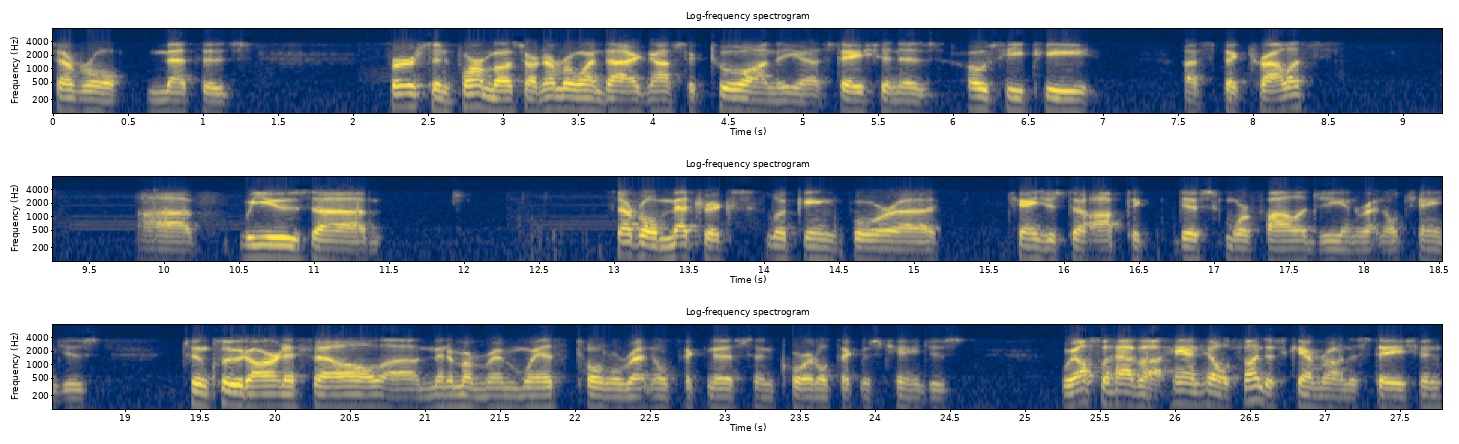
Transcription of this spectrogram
several methods. First and foremost, our number one diagnostic tool on the uh, station is OCT uh, spectralis. Uh, we use um, several metrics looking for uh, changes to optic disc morphology and retinal changes to include RNFL, uh, minimum rim width, total retinal thickness, and choroidal thickness changes. We also have a handheld fundus camera on the station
